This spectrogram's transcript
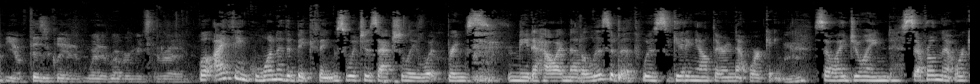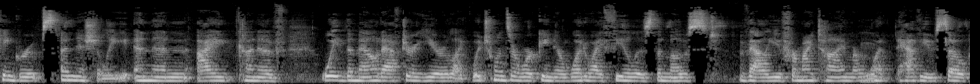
uh, you know, physically, and where the rubber meets the road. Well, I think one of the big things, which is actually what brings me to how I met Elizabeth, was getting out there and networking. So I joined several networking groups initially, and then I kind of weighed them out after a year, like which ones are working or what do I feel is the most value for my time or mm-hmm. what have you. So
